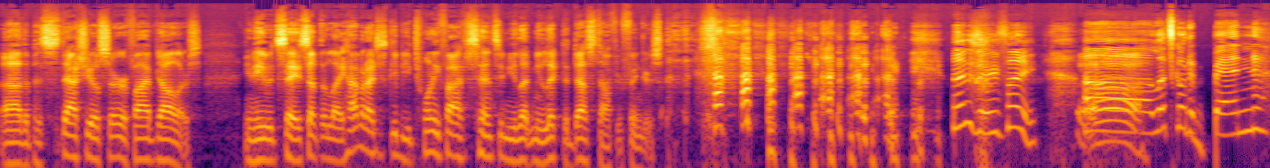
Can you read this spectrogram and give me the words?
uh, "The pistachios, sir, are five dollars." And he would say something like, "How about I just give you 25 cents and you let me lick the dust off your fingers?" That is very funny. Uh, let's go to Ben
